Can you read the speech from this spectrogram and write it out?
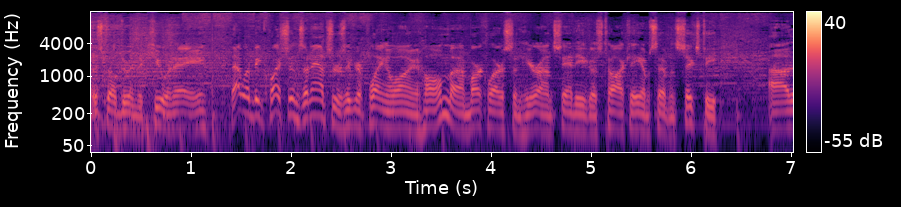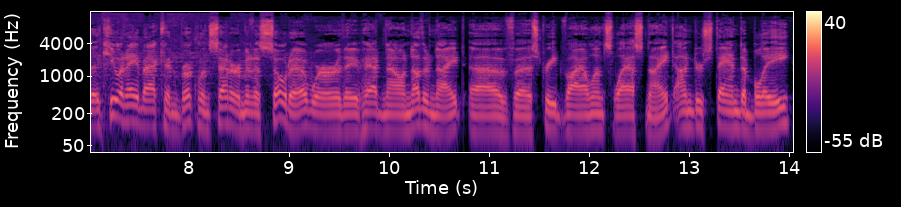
We're still doing the Q&A. That would be questions and answers if you're playing along at home. Uh, Mark Larson here on San Diego's Talk AM 760. Uh, the Q&A back in Brooklyn Center, Minnesota, where they've had now another night of uh, street violence last night, understandably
